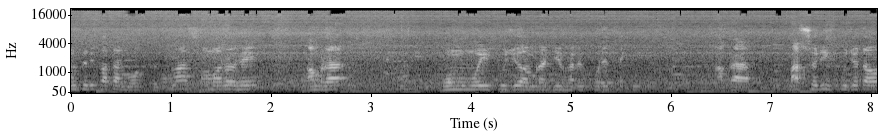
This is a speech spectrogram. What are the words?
আন্তরিকতার মধ্যে আমরা সমারোহে আমরা ব্রহ্মময়ী পুজো আমরা যেভাবে করে থাকি, আমরা বাৎসরিক পুজোটাও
